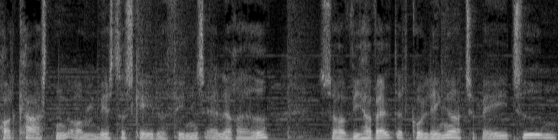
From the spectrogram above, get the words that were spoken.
Podcasten om mesterskabet findes allerede, så vi har valgt at gå længere tilbage i tiden,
